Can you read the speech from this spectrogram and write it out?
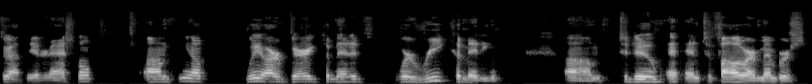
throughout the international um, you know, we are very committed. We're recommitting um, to do and, and, to follow our members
